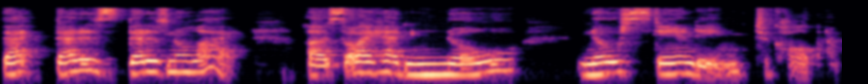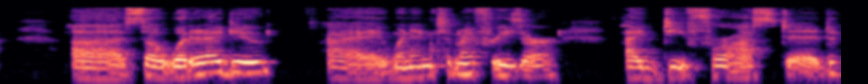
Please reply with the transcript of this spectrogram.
that that is that is no lie. Uh, so I had no no standing to call them. Uh, so what did I do? I went into my freezer. I defrosted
